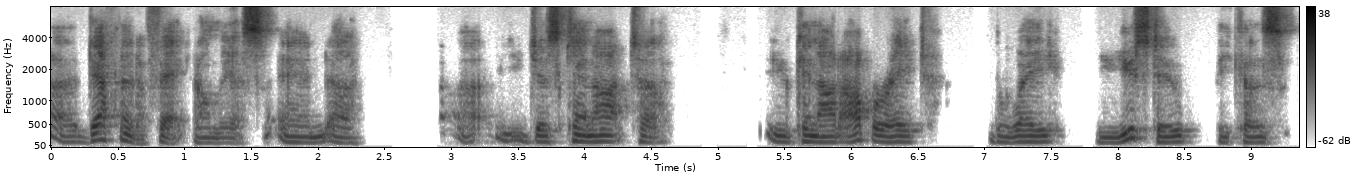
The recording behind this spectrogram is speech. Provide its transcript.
a, definite effect on this, and uh, uh, you just cannot uh, you cannot operate the way you used to because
